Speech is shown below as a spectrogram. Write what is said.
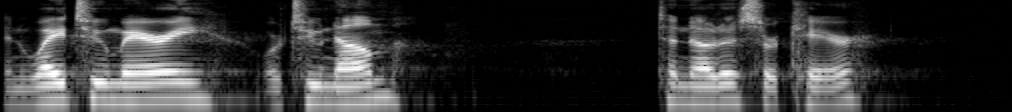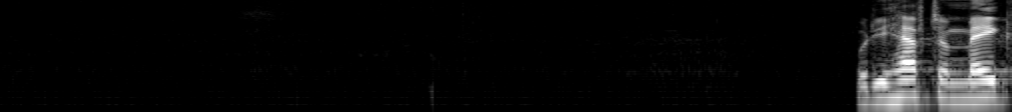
and way too merry or too numb to notice or care? Would you have to make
